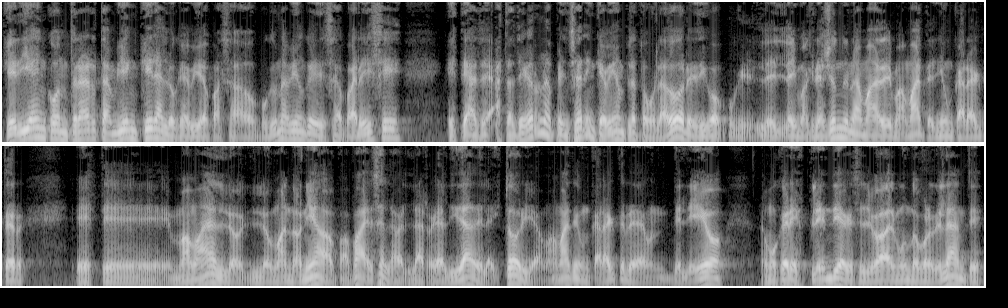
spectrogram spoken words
quería encontrar también qué era lo que había pasado, porque un avión que desaparece, este, hasta llegaron a pensar en que habían platos voladores, digo, porque la, la imaginación de una madre, mamá tenía un carácter, este, mamá lo, lo mandoneaba papá, esa es la, realidad de la historia, mamá tiene un carácter de Leo, una mujer espléndida que se llevaba el mundo por delante,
